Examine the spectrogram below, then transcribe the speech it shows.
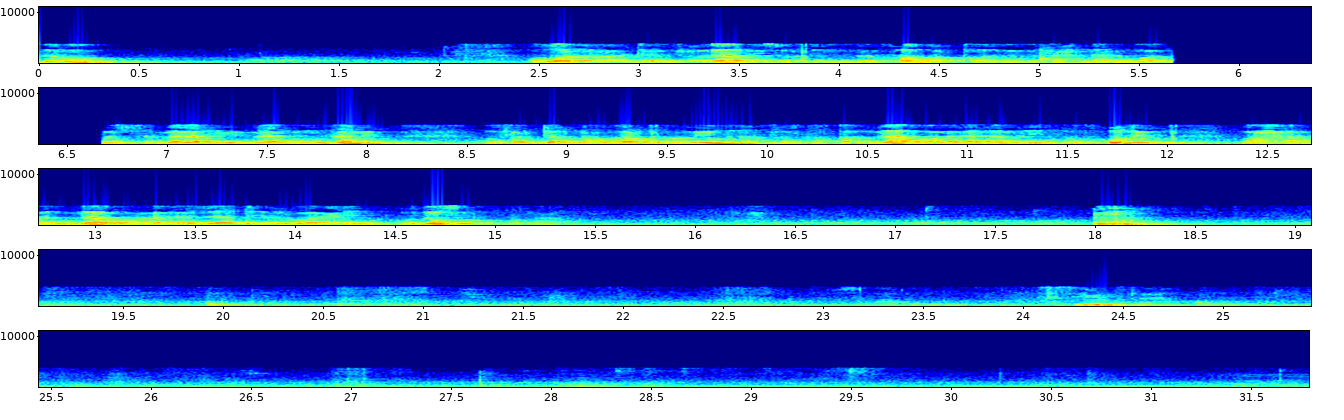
يهتدون الله جل وعلا في سورة القمر قال ففتحنا أبواب السماء بماء منهمر وفجرنا الأرض عيونا فالتقى الماء على أمر قد قدر وحملناه على ذات ألواح ودسر.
